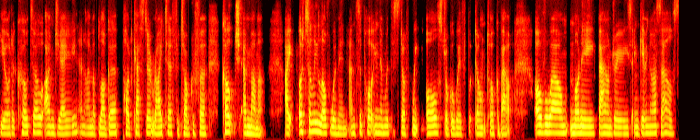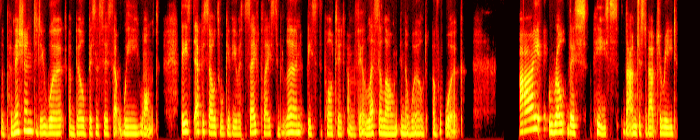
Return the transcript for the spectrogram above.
Kia koto, I'm Jane and I'm a blogger, podcaster, writer, photographer, coach, and mama. I utterly love women and supporting them with the stuff we all struggle with but don't talk about overwhelm, money, boundaries, and giving ourselves the permission to do work and build businesses that we want. These episodes will give you a safe place to learn, be supported, and feel less alone in the world of work. I wrote this piece that I'm just about to read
